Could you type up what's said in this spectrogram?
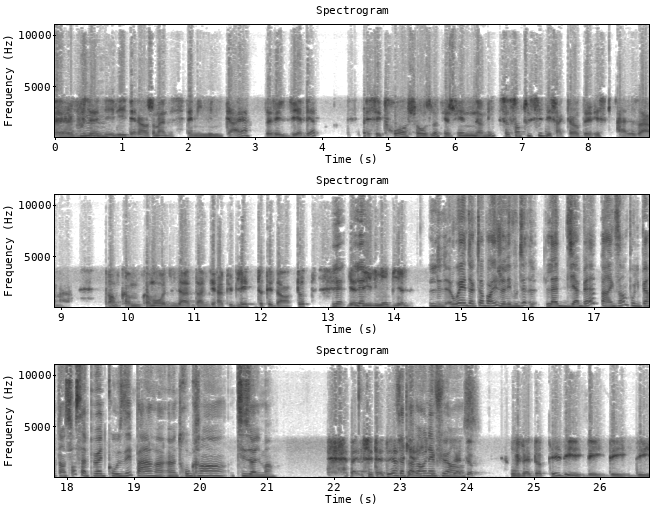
Euh, vous avez les dérangements du système immunitaire. Vous avez le diabète. Ben, ces trois choses-là que je viens de nommer, ce sont aussi des facteurs de risque Alzheimer. Donc, comme, comme on dit dans, le grand public, tout est dans tout. Il y a des liens biologiques. Oui, docteur Poirier, j'allais vous dire, la diabète, par exemple, ou l'hypertension, ça peut être causé par un, trop grand isolement. Ben, C'est-à-dire ça peut avoir une influence. Vous, adoptez des, des, des, des,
